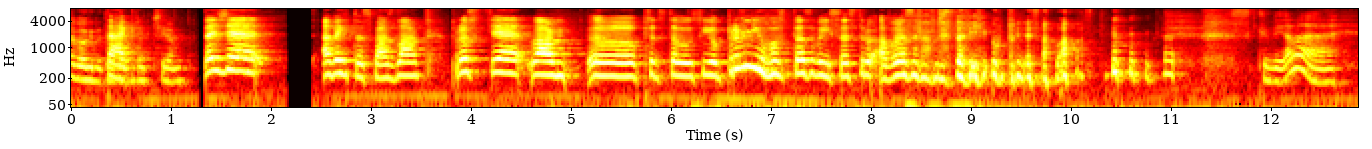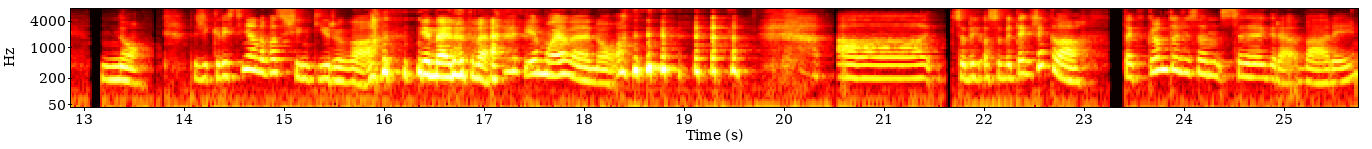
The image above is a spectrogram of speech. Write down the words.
Nebo kdy to Tak. předčírem. Takže, abych to spázla, prostě vám uh, představuji svého prvního hosta, svoji sestru a ona se vám představí úplně sama. Skvělé. No, takže Kristýna Lovas Šenkýřová Je jméno tvé. je moje jméno. A co bych o sobě tak řekla? Tak krom toho, že jsem Segra Báry,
